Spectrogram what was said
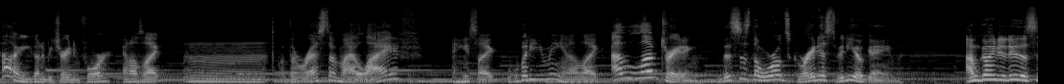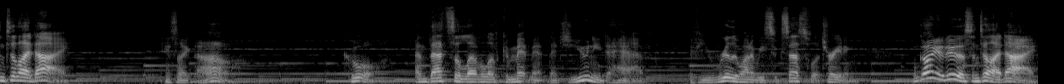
how long are you going to be trading for? And I was like, mm, The rest of my life? And he's like, What do you mean? I'm like, I love trading. This is the world's greatest video game. I'm going to do this until I die. He's like, oh, cool. And that's the level of commitment that you need to have if you really want to be successful at trading. I'm going to do this until I die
